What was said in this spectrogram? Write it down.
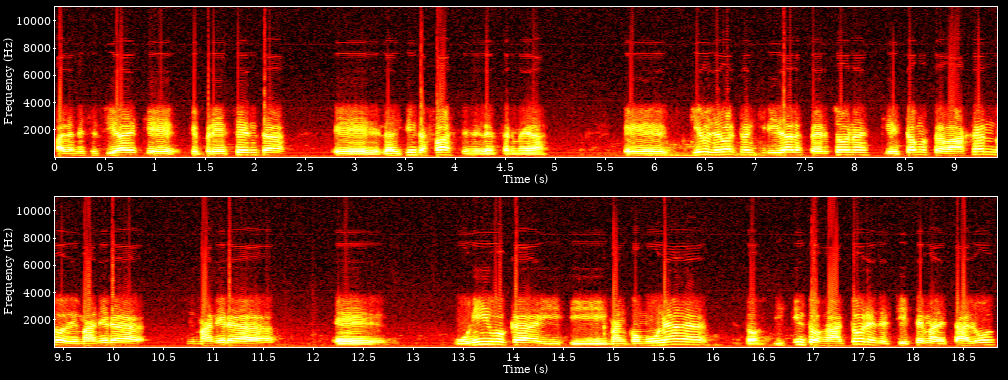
a las necesidades que, presenta eh, las distintas fases de la enfermedad. Eh, quiero llevar tranquilidad a las personas que estamos trabajando de manera, de manera unívoca y, y mancomunada los distintos actores del sistema de salud.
